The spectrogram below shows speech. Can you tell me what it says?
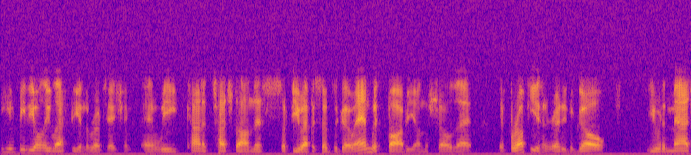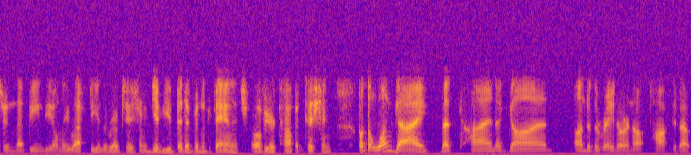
he'd be the only lefty in the rotation, and we kind of touched on this a few episodes ago, and with Bobby on the show that if Borucki isn't ready to go, you would imagine that being the only lefty in the rotation would give you a bit of an advantage over your competition. But the one guy that's kind of gone under the radar, not talked about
